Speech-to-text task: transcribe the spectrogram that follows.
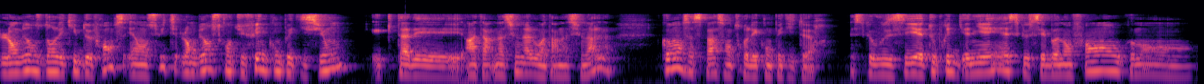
L'ambiance dans l'équipe de France et ensuite l'ambiance quand tu fais une compétition et que tu as des internationales ou internationales, comment ça se passe entre les compétiteurs? Est-ce que vous essayez à tout prix de gagner? Est-ce que c'est bon enfant ou comment?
